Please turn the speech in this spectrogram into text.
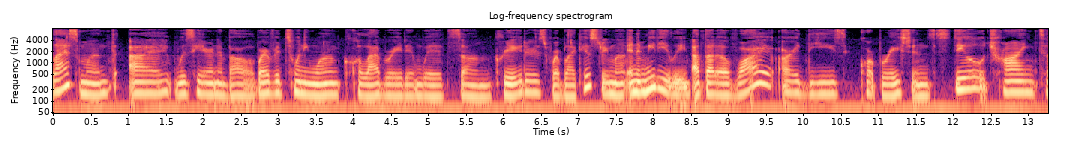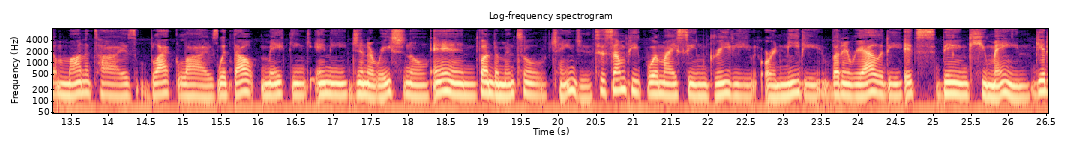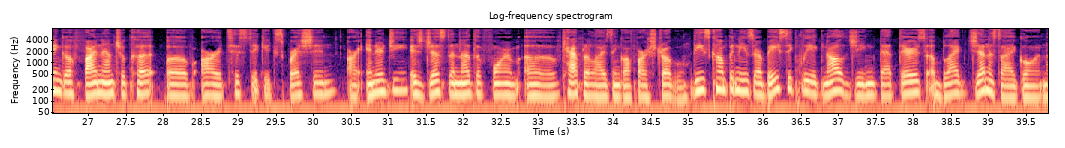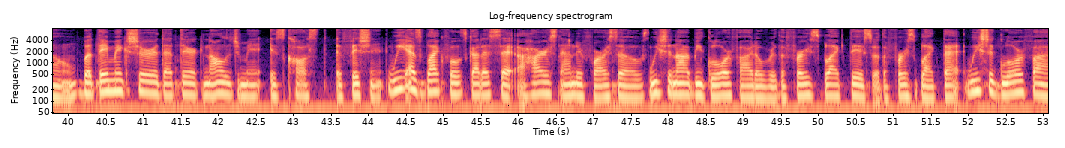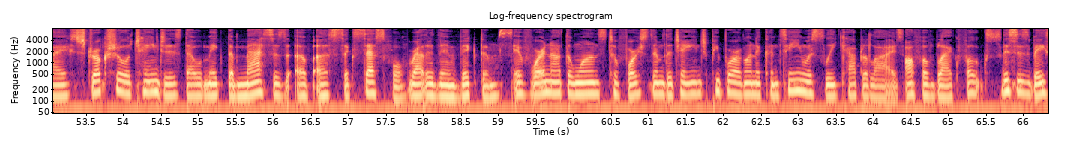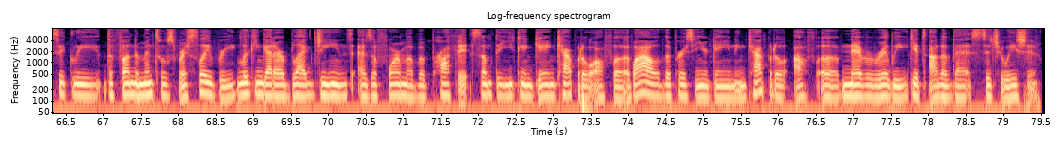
Last month, I was hearing about Forever 21 collaborating with some creators for Black History Month, and immediately I thought of why are these corporations still trying to monetize black lives without making any generational and fundamental changes. To some people, it might seem greedy or needy, but in reality, it's being humane. Getting a financial cut of our artistic expression, our energy, is just another form of capitalizing off our struggle. These companies are basically acknowledging that there's a black genocide going on, but they may make sure that their acknowledgement is cost efficient. We as black folks gotta set a higher standard for ourselves. We should not be glorified over the first black this or the first black that. We should glorify structural changes that will make the masses of us successful rather than victims. If we're not the ones to force them to change, people are going to continuously capitalize off of black folks. This is basically the fundamentals for slavery, looking at our black genes as a form of a profit, something you can gain off of, while the person you're gaining capital off of never really gets out of that situation.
